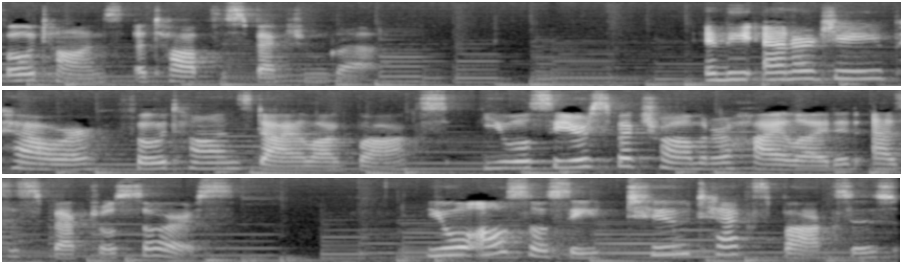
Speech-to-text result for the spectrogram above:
Photons atop the spectrum graph. In the Energy, Power, Photons dialog box, you will see your spectrometer highlighted as a spectral source. You will also see two text boxes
